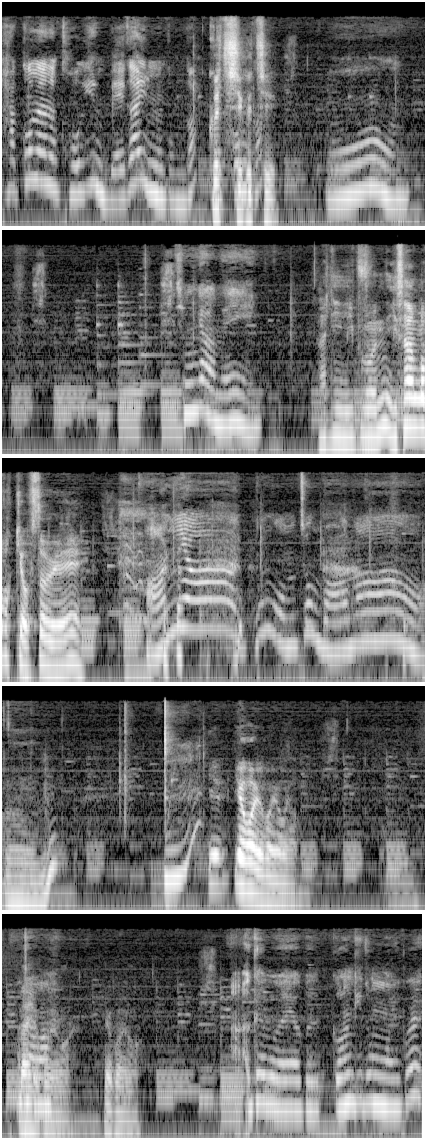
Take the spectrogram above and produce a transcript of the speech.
바꾸면은 거긴 내가 있는 건가? 내 그치 건가? 그치. 오, 신기하네. 아니 이분 이상한 거밖에 없어 왜? 아니야, 거 엄청 많아. 음? 응? 요, 요거 요거 요거. 나 잠깐만. 요거 요거 요거 요거. 아, 그 뭐예요? 그 원기둥 얼굴?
